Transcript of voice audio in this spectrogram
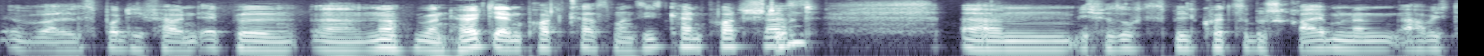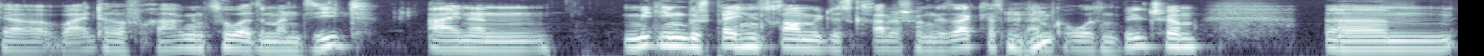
weil Spotify und Apple, äh, ne, man hört ja einen Podcast, man sieht keinen Podcast. Ähm, ich versuche das Bild kurz zu beschreiben, dann habe ich da weitere Fragen zu. Also man sieht einen Meeting-Besprechungsraum, wie du es gerade schon gesagt hast, mit mhm. einem großen Bildschirm ähm,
